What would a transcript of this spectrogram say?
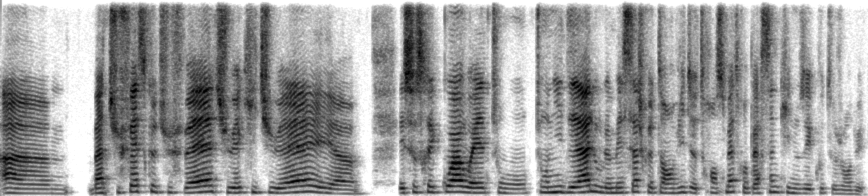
bah, tu fais ce que tu fais, tu es qui tu es Et, ce serait quoi ouais, ton, idéal ou le message que tu as envie de transmettre aux personnes qui nous écoutent aujourd'hui?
